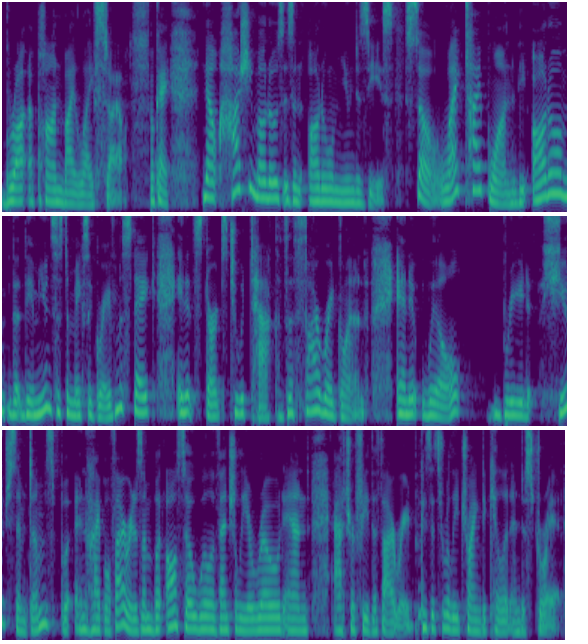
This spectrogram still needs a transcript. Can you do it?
brought upon by lifestyle. Okay. Now, Hashimoto's is an autoimmune disease. So, like type 1, the auto the, the immune system makes a grave mistake and it starts to attack the thyroid gland and it will breed huge symptoms but, and hypothyroidism, but also will eventually erode and atrophy the thyroid because it's really trying to kill it and destroy it.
